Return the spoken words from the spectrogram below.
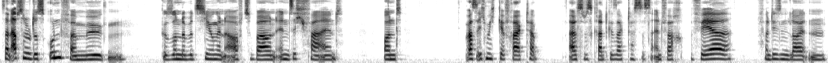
sein absolutes Unvermögen, gesunde Beziehungen aufzubauen, in sich vereint. Und was ich mich gefragt habe, als du es gerade gesagt hast, ist einfach, wer von diesen Leuten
